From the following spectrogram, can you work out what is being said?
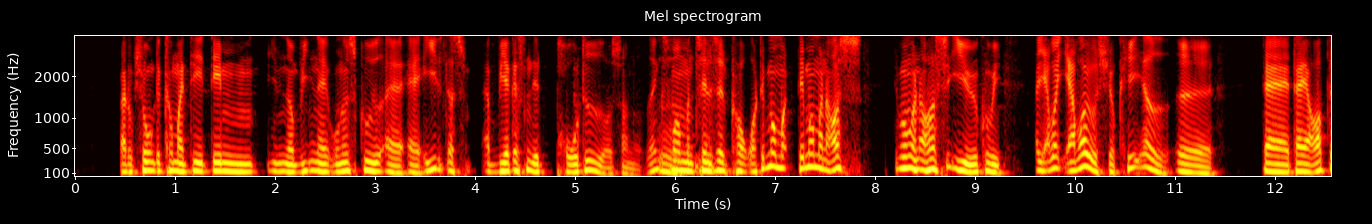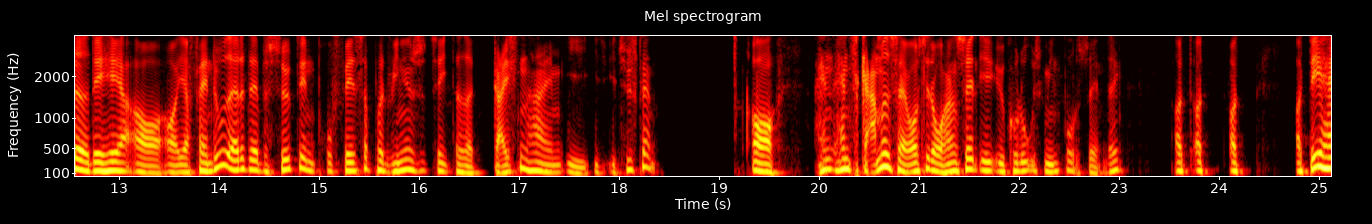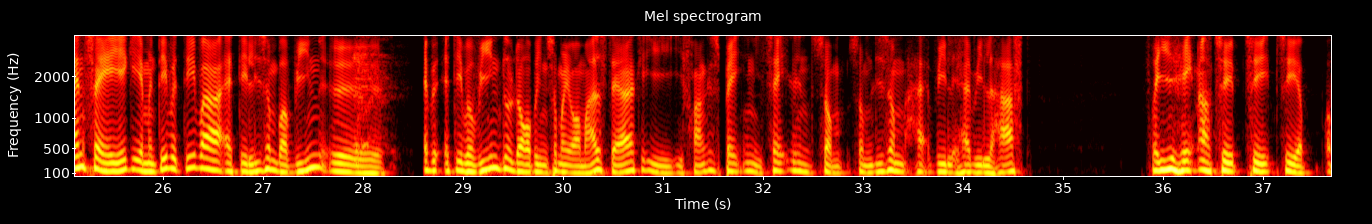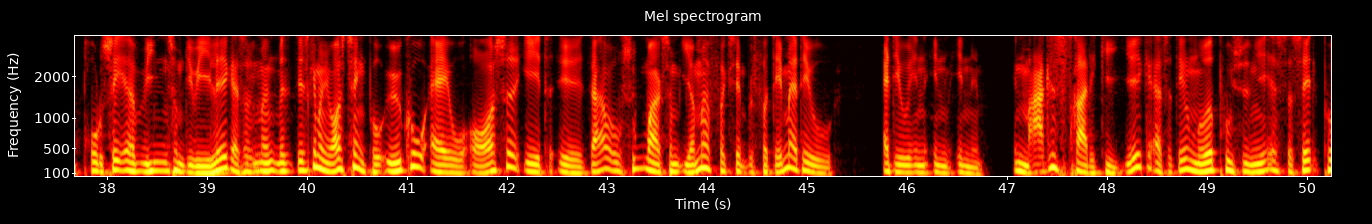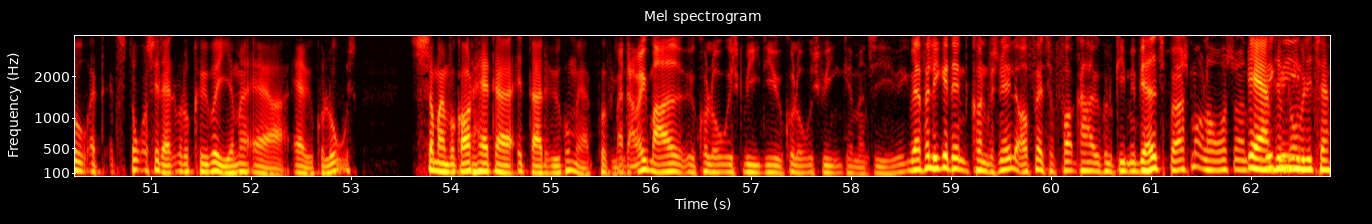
Reduktion, det kommer, det, det når vinen er i underskud af, af ild, der virker sådan lidt pruttet og sådan noget. Ikke? Så må mm. man tilsætte kover. Det må man, det må man også det må man også i økovin. Og jeg var, jeg var jo chokeret, øh, da, da jeg opdagede det her, og, og jeg fandt ud af det, da jeg besøgte en professor på et vinuniversitet, der hedder Geisenheim i, i, i Tyskland. Og han, han skammede sig også lidt over, han selv er økologisk vinproducent, ikke? Og, og, og, og det han sagde ikke, jamen det, det var, at det ligesom var vin... Øh, at det var vinlobbyen, som jo var meget stærk i, i Frankrig, Spanien, Italien, som, som ligesom ha, ville have ville haft frie hænder til, til, til at, at producere vinen, som de ville. Ikke? Altså, man, men det skal man jo også tænke på. Øko er jo også et... Øh, der er jo supermarked som Irma, for eksempel. For dem er det jo, er det jo en, en, en, en markedsstrategi. Ikke? Altså, det er jo en måde at positionere sig selv på, at, at stort set alt, hvad du køber i Irma, er, er økologisk. Så man vil godt have, at der, at der er et økomærke på vin. Men der er jo ikke meget økologisk vin i økologisk vin, kan man sige. I hvert fald ikke af den konventionelle opfattelse, at folk har økologi. Men vi havde et spørgsmål herovre, Søren. Ja, det må vi lige tage.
